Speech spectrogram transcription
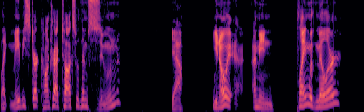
Like maybe start contract talks with him soon. yeah. You know, I- I mean, playing with Miller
